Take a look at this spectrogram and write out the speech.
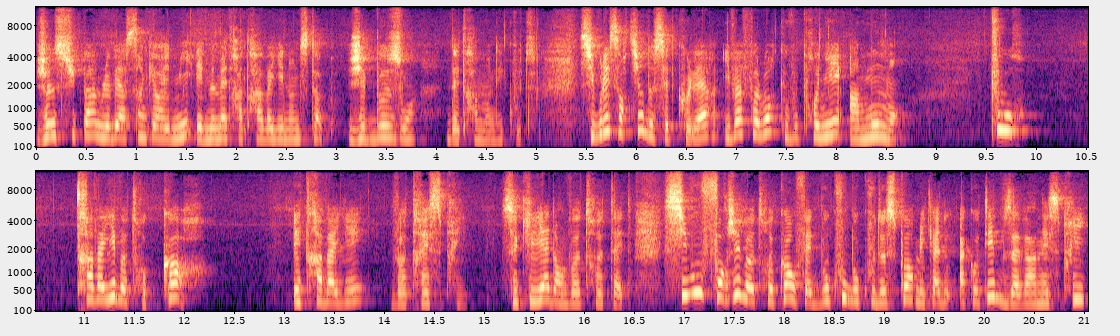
Je ne suis pas à me lever à 5h30 et me mettre à travailler non-stop. J'ai besoin d'être à mon écoute. Si vous voulez sortir de cette colère, il va falloir que vous preniez un moment pour travailler votre corps et travailler votre esprit ce qu'il y a dans votre tête. Si vous forgez votre corps, vous faites beaucoup, beaucoup de sport, mais qu'à côté, vous avez un esprit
